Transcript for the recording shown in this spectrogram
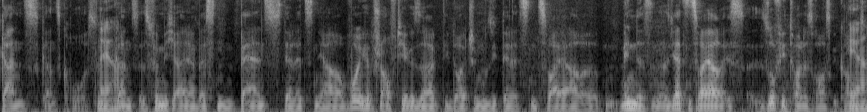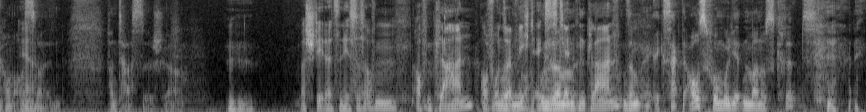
ganz, ganz groß. Ja. Ganz, ist für mich eine der besten Bands der letzten Jahre. Obwohl, ich habe schon oft hier gesagt, die deutsche Musik der letzten zwei Jahre, mindestens, also die letzten zwei Jahre ist so viel Tolles rausgekommen, ja, ist kaum auszuhalten. Fantastisch, ja. Mhm. Was steht als nächstes auf dem, auf dem Plan, auf, auf unserem nicht existenten Plan? Auf unserem exakt ausformulierten Manuskript.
